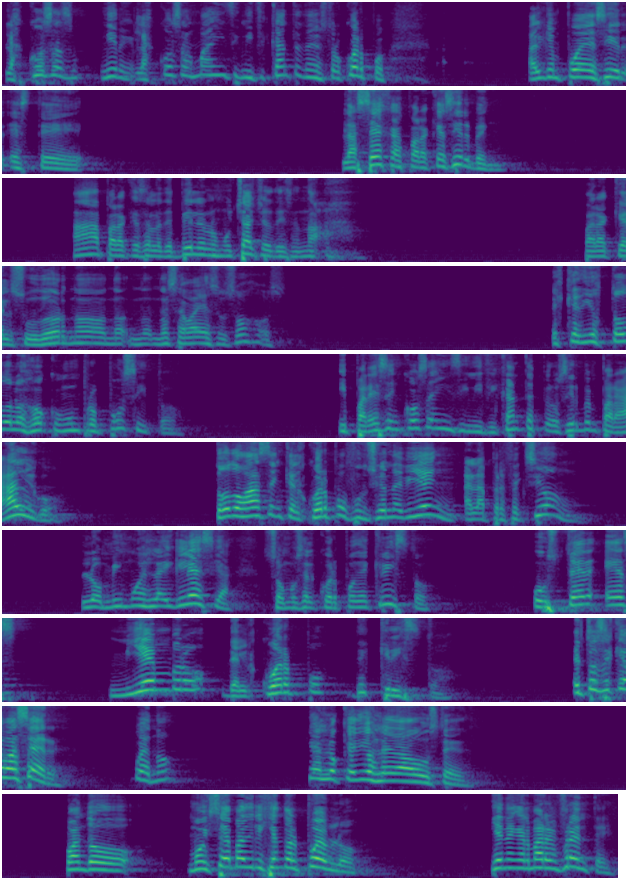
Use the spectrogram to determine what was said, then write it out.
las cosas, miren, las cosas más insignificantes de nuestro cuerpo. Alguien puede decir, este, las cejas, ¿para qué sirven? Ah, para que se las depilen los muchachos. Dicen, no, para que el sudor no, no, no se vaya a sus ojos. Es que Dios todo lo dejó con un propósito. Y parecen cosas insignificantes, pero sirven para algo. Todos hacen que el cuerpo funcione bien, a la perfección. Lo mismo es la iglesia. Somos el cuerpo de Cristo. Usted es miembro del cuerpo de Cristo. Entonces, ¿qué va a hacer? Bueno, ¿qué es lo que Dios le ha dado a usted? Cuando Moisés va dirigiendo al pueblo, tienen el mar enfrente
